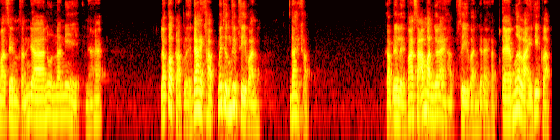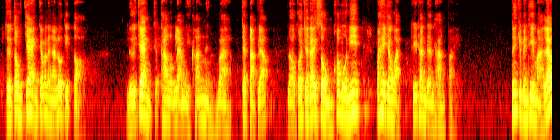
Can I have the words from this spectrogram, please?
มาเซ็นสัญญานู่นนั่นนี่นะฮะแล้วก็กลับเลยได้ครับ ไม่ถึงสิบสี่วันได้ครับ กลับได้เลย มาสามวันก็ได้ครับสี่วันก็ได้ครับ แต่เมื่อไหร่ที่กลับจะต้องแจ้งเจ้าพนักงานโรคติดต่อ หรือแจ้งทางโรงแรมอีกครั้งหนึ่งว่าจะกลับแล้ว เราก็จะได้ส่งข้อมูลนี้ไปให้จังหวัดที่ท่านเดินทางไปนี่จะเป็นที่มาแล้ว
